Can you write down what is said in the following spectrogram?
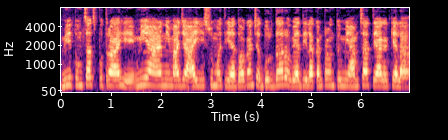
मी तुमचाच पुत्र आहे. मी आणि माझ्या आई सुमती या दोघांच्या दुर्धर व्याधीला कंटाळून तुम्ही आमचा त्याग केला.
